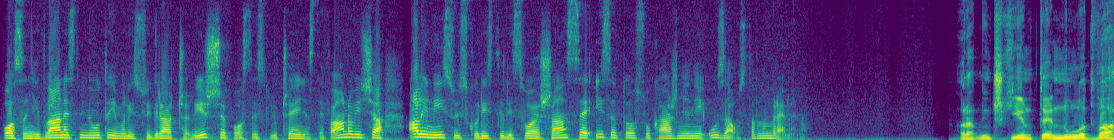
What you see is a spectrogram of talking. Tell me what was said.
Poslednjih 12 minuta imali su igrača više posle isključenja Stefanovića, ali nisu iskoristili svoje šanse i za to su kažnjeni u zaustavnom vremenu. Radnički IMT 0-2.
